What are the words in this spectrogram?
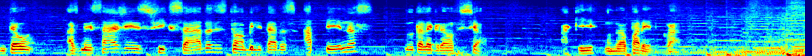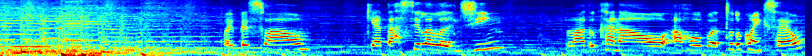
Então, as mensagens fixadas estão habilitadas apenas no Telegram oficial. Aqui no meu aparelho, claro. Oi, pessoal. Aqui é a Tarsila Landim, lá do canal arroba Tudo com Excel.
